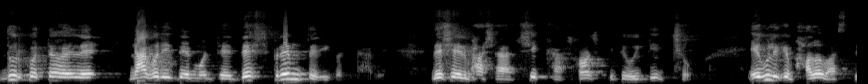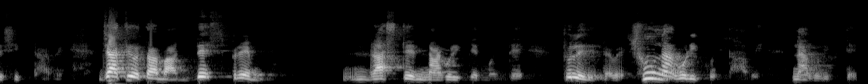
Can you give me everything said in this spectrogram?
দূর করতে হলে নাগরিকদের মধ্যে দেশপ্রেম তৈরি করতে হবে। দেশের ভাষা, শিক্ষা, সংস্কৃতি, ঐতিহ্য, এগুলিকে ভালোবাসতে শিখতে হবে। জাতীয়তাবাদ, দেশপ্রেম রাষ্ট্রের নাগরিকদের মধ্যে তুলে দিতে হবে। সুনাগরিক করতে হবে নাগরিকদের।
